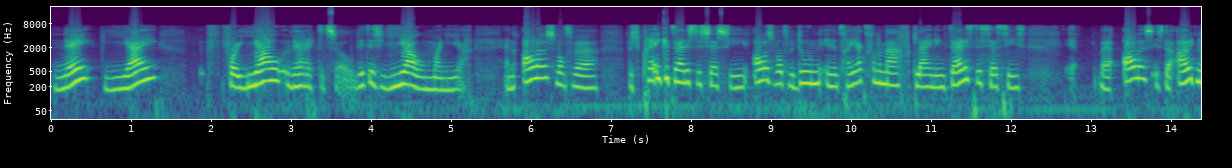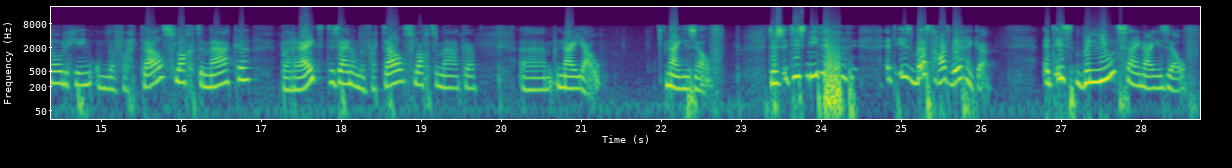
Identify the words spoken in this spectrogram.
Nee, jij. Voor jou werkt het zo. Dit is jouw manier. En alles wat we bespreken tijdens de sessie. Alles wat we doen in het traject van de maagverkleining tijdens de sessies bij alles is de uitnodiging om de vertaalslag te maken, bereid te zijn om de vertaalslag te maken um, naar jou, naar jezelf. Dus het is niet, het is best hard werken. Het is benieuwd zijn naar jezelf.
